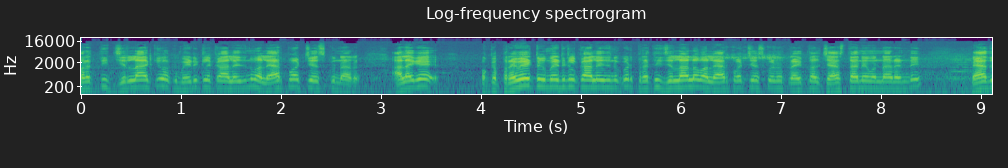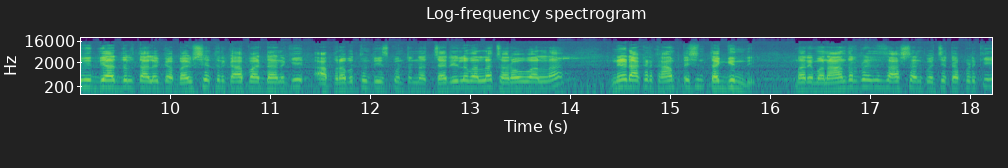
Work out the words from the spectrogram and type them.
ప్రతి జిల్లాకి ఒక మెడికల్ కాలేజీని వాళ్ళు ఏర్పాటు చేసుకున్నారు. అలాగే ఒక ప్రైవేటు మెడికల్ కాలేజీని కూడా ప్రతి జిల్లాలో వాళ్ళు ఏర్పాటు చేసుకునే ప్రయత్నాలు చేస్తూనే ఉన్నారండి. పేద విద్యార్థుల తాలూకా భవిష్యత్తును కాపాడడానికి ఆ ప్రభుత్వం తీసుకుంటున్న చర్యల వల్ల చొరవ వల్ల నేడు అక్కడ కాంపిటీషన్ తగ్గింది. మరి మన ఆంధ్రప్రదేశ్ రాష్ట్రానికి వచ్చేటప్పటికి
